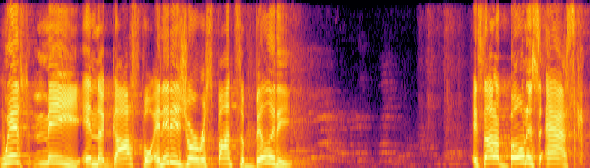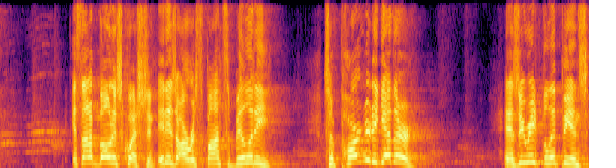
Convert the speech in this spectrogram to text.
with me in the gospel, and it is your responsibility. It's not a bonus ask, it's not a bonus question. It is our responsibility to partner together. And as we read Philippians,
